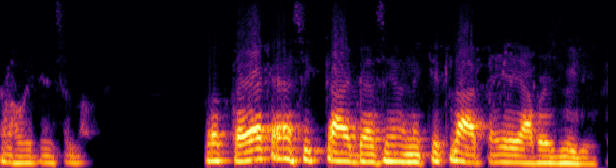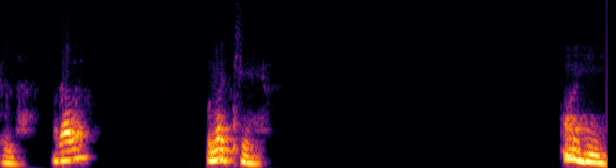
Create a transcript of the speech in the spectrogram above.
ના હોય તેની સંભાવના તો કયા કયા સિક્કા આપ્યા છે અને કેટલા આપ્યા એ આપણે જોઈ લઈએ પહેલા બરાબર તો લખીએ અહીં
